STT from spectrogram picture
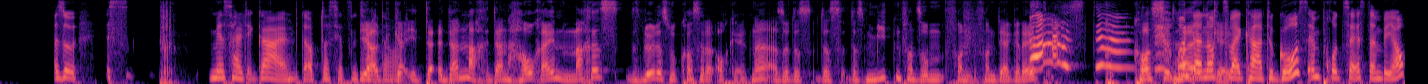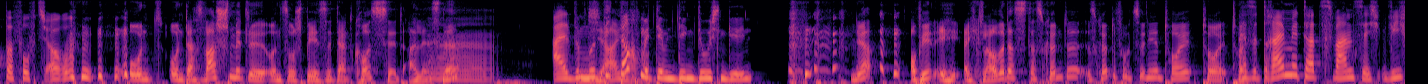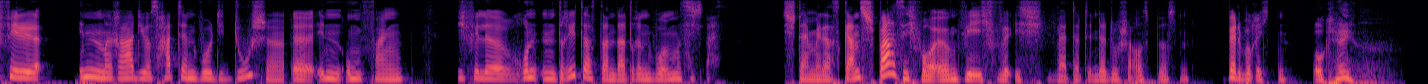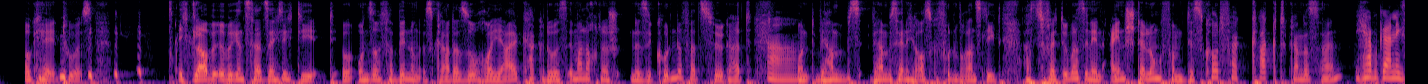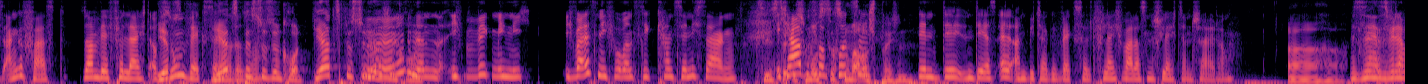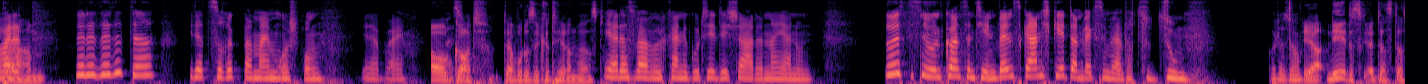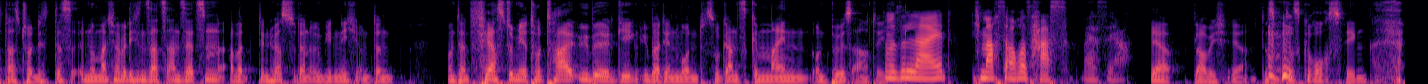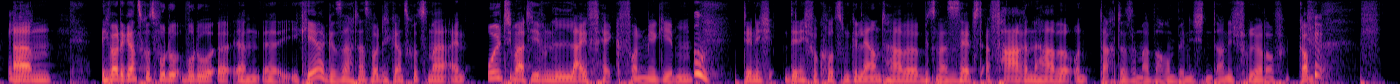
Also, es, mir ist halt egal, ob das jetzt ein Tag Ja, dauert. dann mach, dann hau rein, mach es. Das Blöde ist, nur kostet halt auch Geld, ne? Also das, das, das Mieten von so einem, von, von der Gerät kostet Und halt dann noch Geld. zwei Car2Go's im Prozess, dann bin ich auch bei 50 Euro. Und, und das Waschmittel und so Späße, das kostet alles, ne? Also muss Ja, ich doch ja. mit dem Ding duschen gehen. Ja, auf jeden ich, ich glaube, das, das könnte, es könnte funktionieren. Toi, toi, toi. Also 3,20 Meter, wie viel Innenradius hat denn wohl die Dusche, äh, Innenumfang? Wie viele Runden dreht das dann da drin wohl? Muss ich. Ich stelle mir das ganz spaßig vor irgendwie. Ich, will- ich werde das in der Dusche ausbürsten. Ich werde berichten. Okay. Okay, tu es. Ich glaube übrigens tatsächlich, die, die, unsere Verbindung ist gerade so royal kacke. Du bist immer noch eine, eine Sekunde verzögert Ah. und wir haben, bis, wir haben bisher nicht rausgefunden, woran es liegt. Hast du vielleicht irgendwas in den Einstellungen vom Discord verkackt? Kann das sein? ich habe gar nichts angefasst. Sollen wir vielleicht auf Jetzt- Zoom wechseln Jetzt bist so? du synchron. Jetzt bist du wieder synchron. Ich bewege mich nicht. Ich weiß nicht, woran es liegt, kann es dir nicht sagen. Siehst du, ich ich, habe muss vor das nur mal kurzem- aussprechen. Den, den DSL-Anbieter gewechselt. Vielleicht war das eine schlechte Entscheidung. Aha. Wir sind jetzt wieder bei Da der da, da. Wieder zurück bei meinem Ursprung. Wieder bei. oh Weißt du. Gott, da wo du Sekretärin warst. Ja, das war wohl keine gute Idee, schade. Naja, nun. So ist es nun, Konstantin. Wenn es gar nicht geht, dann wechseln wir einfach zu Zoom. Oder so. Ja, nee, das, das, das passt schon. Das, das, nur manchmal will ich einen Satz ansetzen, aber den hörst du dann irgendwie nicht und dann, und dann fährst du mir total übel gegenüber den Mund. So ganz gemein und bösartig. Nur so leid. Ich mach's auch aus Hass, weißt du ja. Ja, glaube ich, ja. Das, des Geruchs wegen. Ähm, ich wollte ganz kurz, wo du, wo du äh, ähm, äh, Ikea gesagt hast, wollte ich ganz kurz mal einen ultimativen Lifehack von mir geben, Uh. den, ich, den ich vor kurzem gelernt habe, beziehungsweise selbst erfahren habe und dachte so mal, warum bin ich denn da nicht früher drauf gekommen?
